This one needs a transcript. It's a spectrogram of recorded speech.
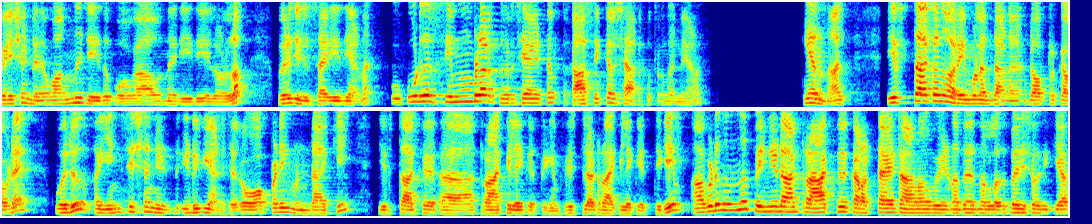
പേഷ്യന്റിന് വന്ന് ചെയ്തു പോകാവുന്ന രീതിയിലുള്ള ഒരു ചികിത്സാ രീതിയാണ്. കൂടുതൽ സിംപ്ലർ തീർച്ചയായിട്ടും ക്ലാസിക്കൽ ശാസ്ത്രം തന്നെയാണ്. എന്നാൽ ഇഫ്താക്ക് എന്ന് പറയുമ്പോൾ എന്താണ്? ഡോക്ടർക്ക് അവിടെ ഒരു ഇൻസിഷൻ ഇടുകയാണ് ചില ഓപ്പണിംഗ് ഉണ്ടാക്കി ഇഫ്താക്ക് ട്രാക്കിലേക്ക് എത്തുകയും ഫിസ്റ്റില ട്രാക്കിലേക്ക് എത്തുകയും അവിടെ നിന്ന് പിന്നീട് ആ ട്രാക്ക് കറക്റ്റായിട്ടാണോ വീണത് എന്നുള്ളത് പരിശോധിക്കുക.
